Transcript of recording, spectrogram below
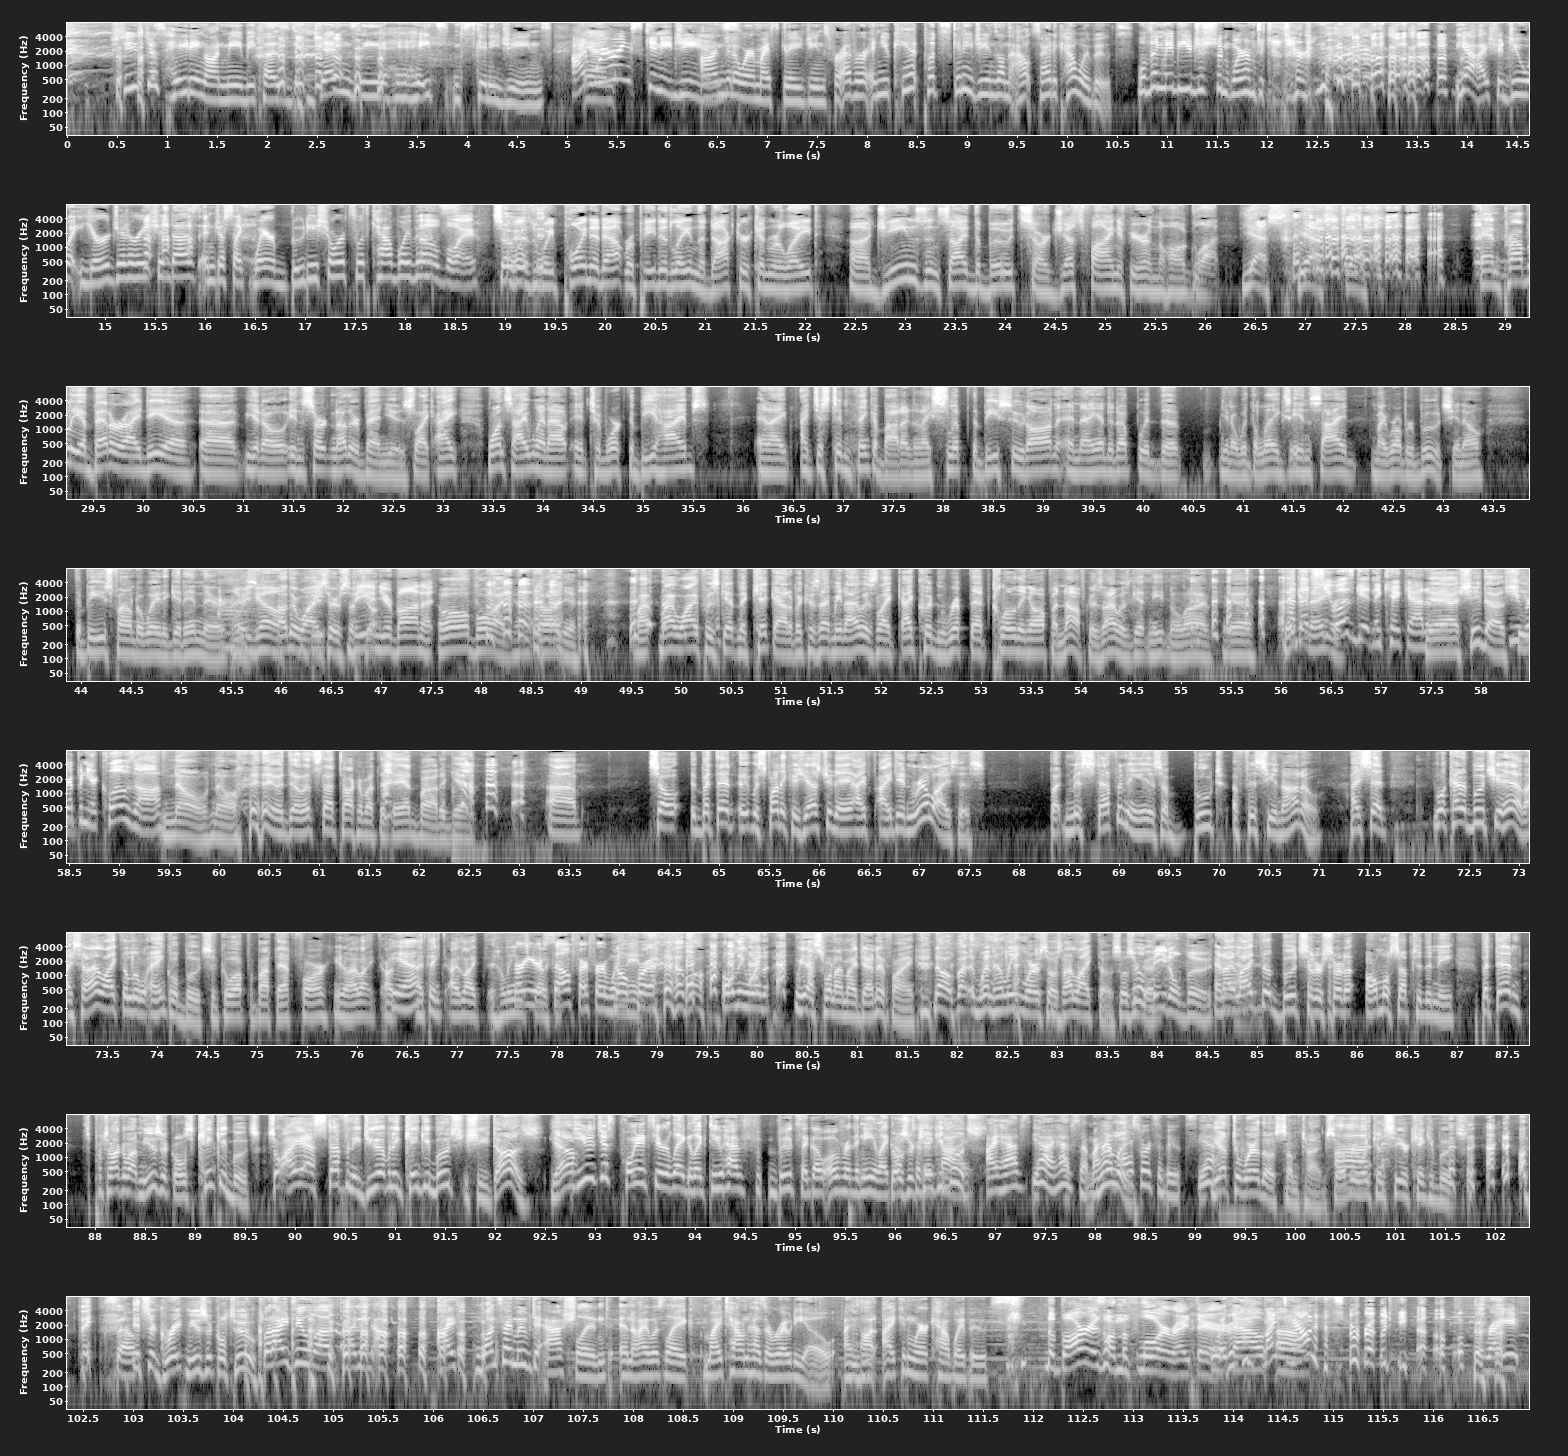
She's just hating on me because Gen Z hates skinny jeans. I'm wearing skinny jeans. I'm going to wear my skinny jeans forever, and you can't put skinny jeans on the outside of cowboy boots. Well, then maybe you just shouldn't wear them together. Yeah, I should do what your generation does and just like wear booty shorts with cowboy boots. oh boy. so As it- we pointed out repeatedly, and the doctor can relate, uh, jeans inside the boots are just fine if you're in the hog lot. yes, yes, yes. and probably a better idea, uh, you know, in certain other venues. Like I once I went out to work the beehives, and I I just didn't think about it, and I slipped the bee suit on, and I ended up with the you know with the legs inside my rubber boots. You know, the bees found a way to get in there. There you go. Otherwise, Bee- there's a bee jo- in your bonnet. Oh boy, I'm telling you. My, my wife was getting a kick out of it because I mean I was like I couldn't rip that clothing off enough because I was getting eaten alive. Yeah, They I bet she was getting a kick out of Yeah, it. Yeah, she does. You She- ripping your clothes off. No, no. Let's not talk about the dad bod again. Uh, so, but then it was funny because yesterday I, I didn't realize this, but Miss Stephanie is a boot aficionado. I said, "What kind of boots you have?" I said, "I like the little ankle boots that go up about that far." You know, I like. Yeah. I think I like Helene's For yourself or for women? No, for well, only when yes, when I'm identifying. No, but when Helene wears those, I like those. Those are good. Beatle boot. And I like the boots that are sort of almost up to the knee. But then talk about musicals, kinky boots. So I asked Stephanie, "Do you have any kinky boots?" She does. Yeah. You just pointed to your leg. Like, do you have boots that go over the knee? Like Those are kinky boots. I have. Yeah, I have some. I Really? have all sorts of boots. Yeah, you have to wear those sometimes so everyone can see your kinky boots. I don't think so. It's a great musical too. but I do love. I mean, I, I once I moved to Ashland and I was like, my town has a rodeo. Mm-hmm. I thought I can wear cowboy boots, The bar is on the floor right there. Without, My um, town has a rodeo. right?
